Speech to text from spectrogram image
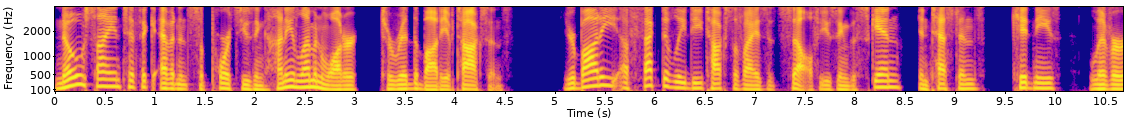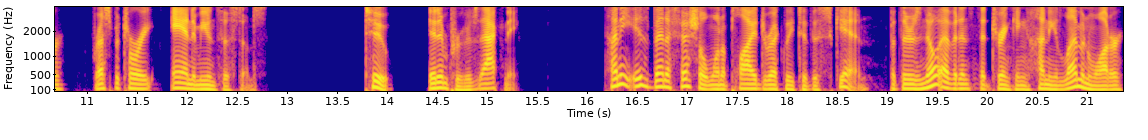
No scientific evidence supports using honey lemon water to rid the body of toxins. Your body effectively detoxifies itself using the skin, intestines, kidneys, liver, respiratory, and immune systems. 2. It improves acne. Honey is beneficial when applied directly to the skin, but there is no evidence that drinking honey lemon water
